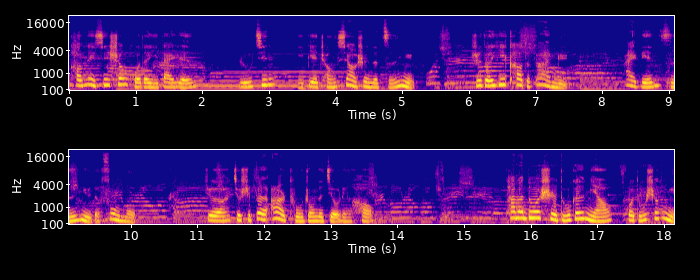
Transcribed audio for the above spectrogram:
靠内心生活的一代人，如今已变成孝顺的子女。值得依靠的伴侣，爱怜子女的父母，这就是奔二途中的九零后。他们多是独根苗或独生女，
